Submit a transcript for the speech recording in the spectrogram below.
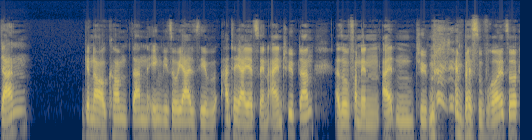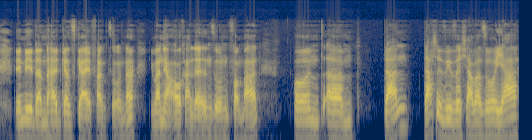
dann, genau, kommt dann irgendwie so, ja, sie hatte ja jetzt den einen Typ dann, also von den alten Typen, den besten Freund, so, den die dann halt ganz geil fand, so, ne? Die waren ja auch alle in so einem Format. Und ähm, dann dachte sie sich aber so, ja,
